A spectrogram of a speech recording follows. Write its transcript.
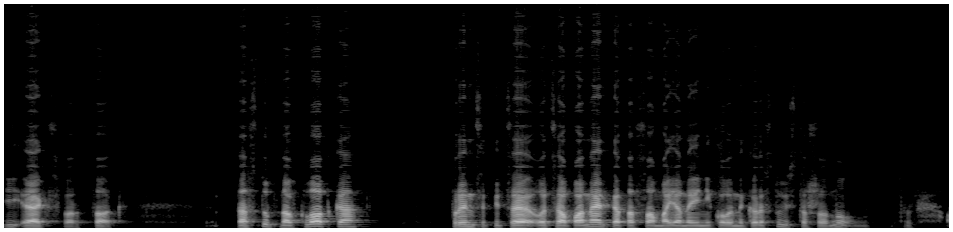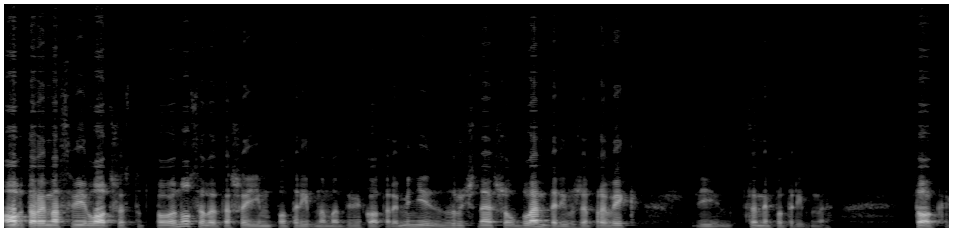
і експорт. Так. Наступна вкладка. В принципі, це оця панелька та сама, я нею ніколи не користуюсь, то що, ну, автори на свій лад щось тут повиносили, те, що їм потрібно, модифікатори. Мені зручне, що в блендері вже привик і це не потрібне. Так,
